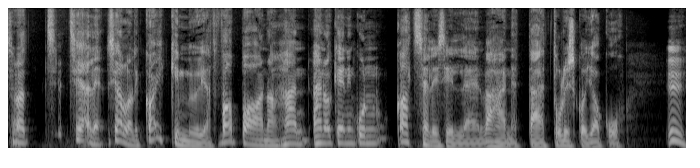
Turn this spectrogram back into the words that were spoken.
sanoi, että siellä, siellä oli kaikki myyjät vapaana. Hän, hän oikein niin kuin katseli silleen vähän, että, että tulisiko joku mm.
